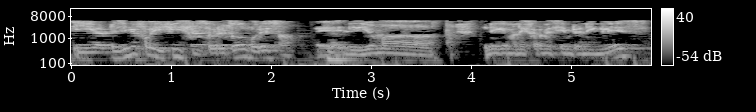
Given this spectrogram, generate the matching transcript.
Y al principio fue difícil, sobre todo por eso. Eh, el idioma tenía que manejarme siempre en inglés.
